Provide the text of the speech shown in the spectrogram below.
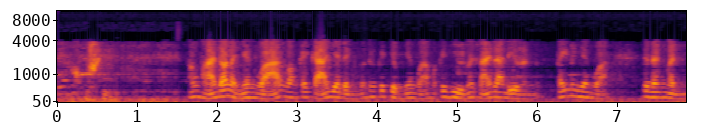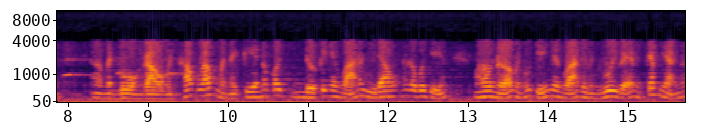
đi học. Không phải đó là nhân quả con cái cả gia đình của nó cái chùm nhân quả mà cái gì nó xảy ra đều là thấy nó nhân quả cho nên mình à, mình buồn rầu mình khóc lóc mình này kia nó có được cái nhân quả nó gì đâu nó đâu có chuyện. Mà hơn nữa mình muốn chuyển nhân quả thì mình vui vẻ mình chấp nhận nó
